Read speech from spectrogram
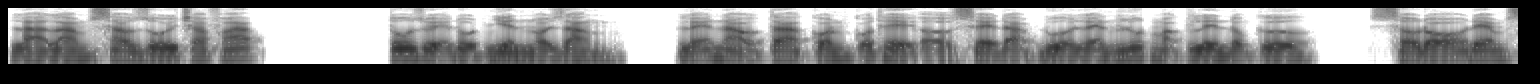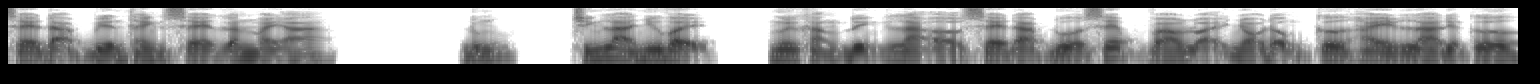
là làm sao dối trá pháp? Tô Duệ đột nhiên nói rằng, lẽ nào ta còn có thể ở xe đạp đua lén lút mặc lên động cơ, sau đó đem xe đạp biến thành xe gắn máy à? Đúng, chính là như vậy, ngươi khẳng định là ở xe đạp đua xếp vào loại nhỏ động cơ hay là điện cơ,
